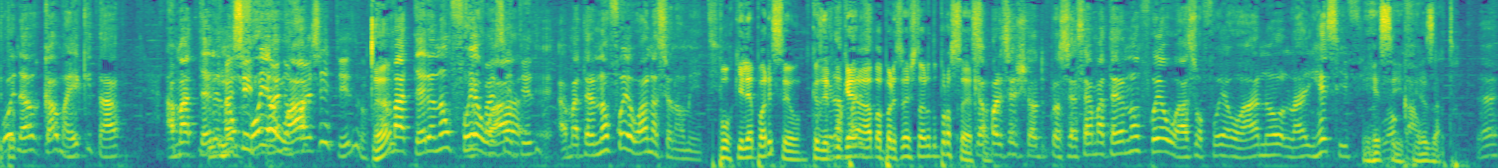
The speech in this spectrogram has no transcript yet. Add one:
Foi não, calma aí que tá. A matéria não sim, foi ao não ar. faz sentido. A matéria não foi Não ao faz ar. sentido. A matéria não foi ao ar nacionalmente. Porque ele apareceu. Quer dizer, porque apareceu. apareceu a história do Porque processo. apareceu a história do processo, a matéria não foi ao ar, só foi ao ar no- lá em Recife. Em no Recife, local, exato. né?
